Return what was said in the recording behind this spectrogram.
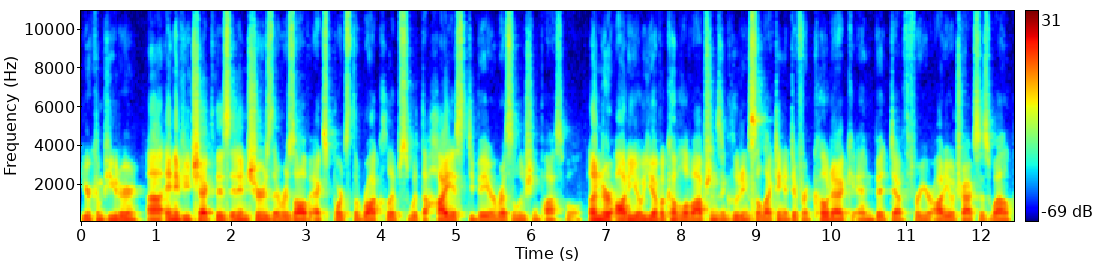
your computer. Uh, and if you check this, it ensures that Resolve exports the raw clips with the highest debayer resolution possible. Under audio, you have a couple of options, including selecting a different codec and bit depth for your audio tracks as well.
